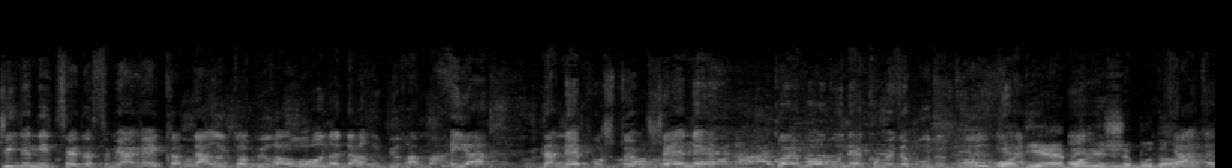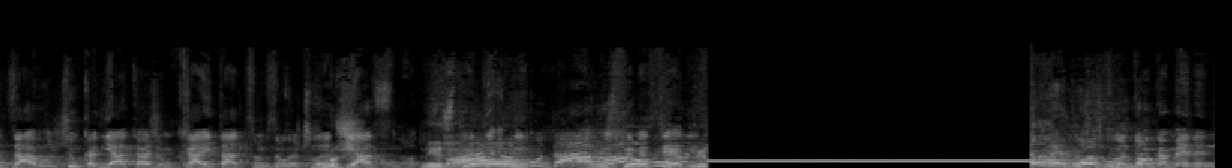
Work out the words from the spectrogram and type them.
Činjenica je da sam ja rekla da li to bila Luna, da li bila Maja, da ne poštujem žene koje mogu nekome da budu druge. Odjebi više, budalo. Ja kad završim, kad ja kažem kraj, tad sam završila. Mrš, Jasno. ti ovo- se ovo toga mene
